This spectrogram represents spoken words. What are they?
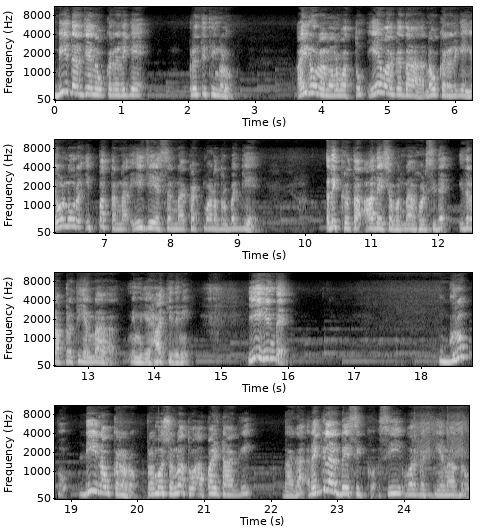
ಬಿ ದರ್ಜೆ ನೌಕರರಿಗೆ ಪ್ರತಿ ತಿಂಗಳು ಐನೂರ ನಲವತ್ತು, ಎ ವರ್ಗದ ನೌಕರರಿಗೆ ಏಳ್ನೂರ ಇಪ್ಪತ್ತನ್ನು ಇ ಜಿ ಎಸ್ ಅನ್ನು ಕಟ್ ಮಾಡೋದ್ರ ಬಗ್ಗೆ ಅಧಿಕೃತ ಆದೇಶವನ್ನು ಹೊರಡಿಸಿದೆ. ಇದರ ಪ್ರತಿಯನ್ನು ನಿಮಗೆ ಹಾಕಿದ್ದೀನಿ. ಈ ಹಿಂದೆ ಗ್ರೂಪ್ ಡಿ ನೌಕರರು, ಪ್ರಮೋಷನ್ ಅಥವಾ ಅಪಾಯಿಂಟ್ ಆಗಿದಾಗ ರೆಗ್ಯುಲರ್ ಬೇಸಿಕ್ ಸಿ ವರ್ಗಕ್ಕೆ ಏನಾದರೂ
